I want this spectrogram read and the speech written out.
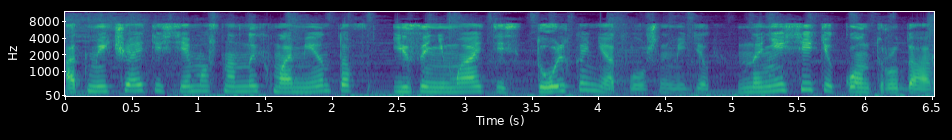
отмечайте 7 основных моментов и занимайтесь только неотложными делами. Нанесите контрудар.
